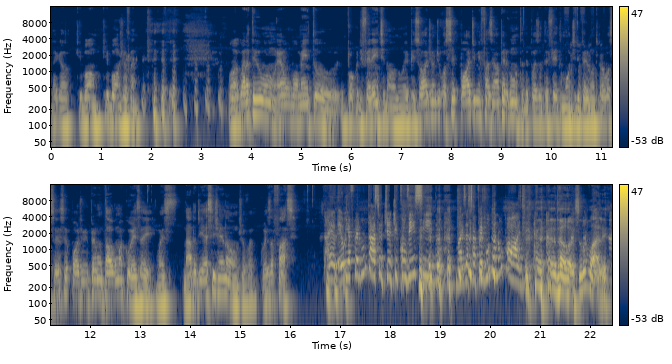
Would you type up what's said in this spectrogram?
legal. Que bom, que bom, Giovanni. bom, agora tem um, é um momento um pouco diferente no, no, episódio onde você pode me fazer uma pergunta. Depois de eu ter feito um monte de perguntas para você, você pode me perguntar alguma coisa aí. Mas nada de SG não, Giovanni. Coisa fácil. Eu, eu ia perguntar se eu tinha te convencido, mas essa pergunta não pode. não, isso não vale.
